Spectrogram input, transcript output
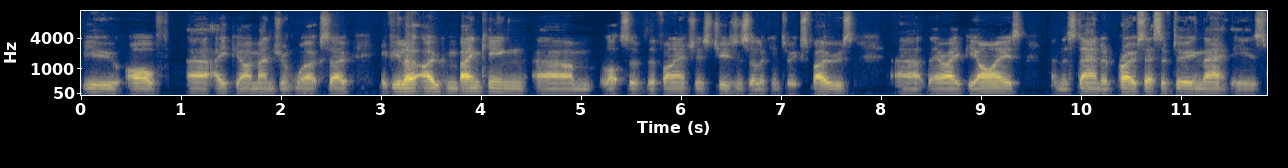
view of uh, API management work. So if you look at open banking, um, lots of the financial institutions are looking to expose uh, their APIs and the standard process of doing that is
